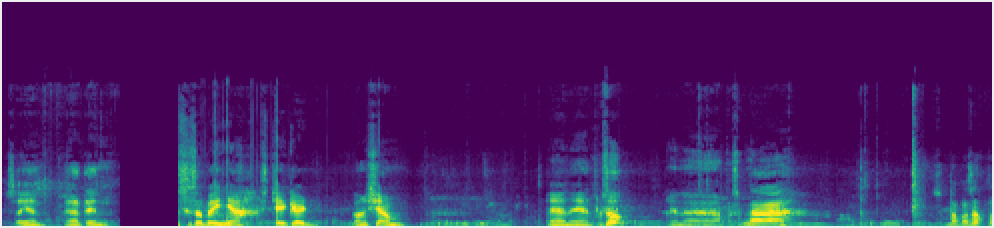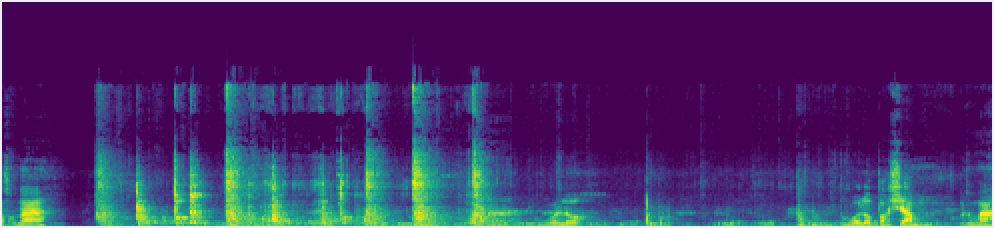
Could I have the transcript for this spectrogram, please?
So, ayan. Natin. Sasabay niya. Si Checkered. Pang siyam. Ayan, ayan. Pasok! Ayan na. Pasok na. Pasok na, pasok. Pasok na. Ah, pang walo. Walo, pang siyam. Pasok na.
